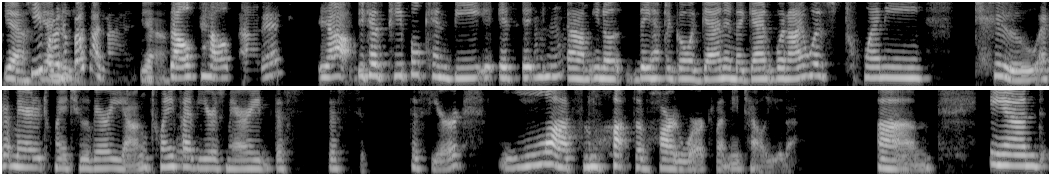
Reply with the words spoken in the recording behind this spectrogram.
Yeah he yeah, wrote he, a book on that. Yeah. Self-help addict. Yeah. Because people can be it, it Mhm. um you know they have to go again and again. When i was 22 i got married at 22 very young 25 Yes. years married this this this year. Lots and lots of hard work let me tell you that. Um and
